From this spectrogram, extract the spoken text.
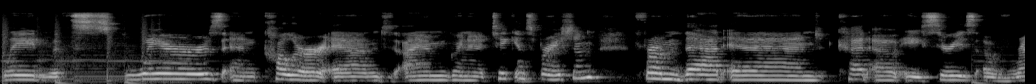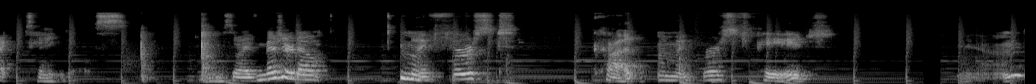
played with squares and color and I am going to take inspiration from that and cut out a series of rectangles. So I've measured out my first cut on my first page and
